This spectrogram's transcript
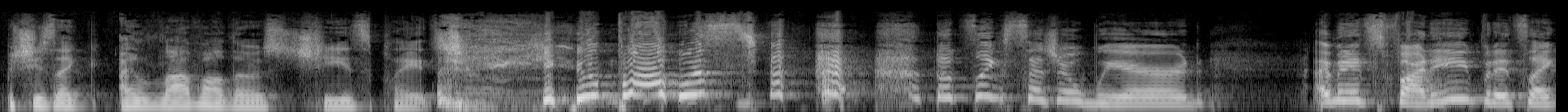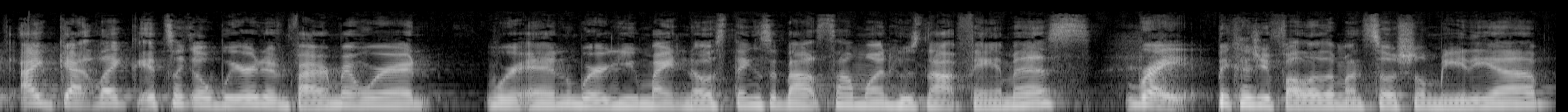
but she's like, "I love all those cheese plates you post." That's like such a weird. I mean, it's funny, but it's like I get like it's like a weird environment we're in, we're in where you might know things about someone who's not famous Right. because you follow them on social media,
